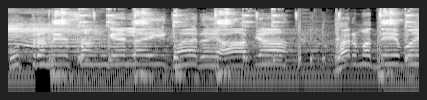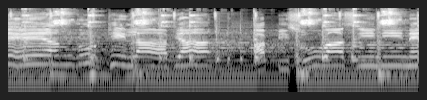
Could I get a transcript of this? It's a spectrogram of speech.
પુત્રને સંગે લઈ ઘર આવ્યા ધર્મદેવ એ અંગૂઠી લાવ્યા આપી સુવાસિની ને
